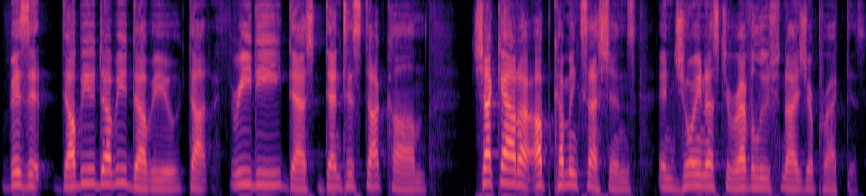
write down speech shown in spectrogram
Visit www.3d-dentist.com, check out our upcoming sessions, and join us to revolutionize your practice.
